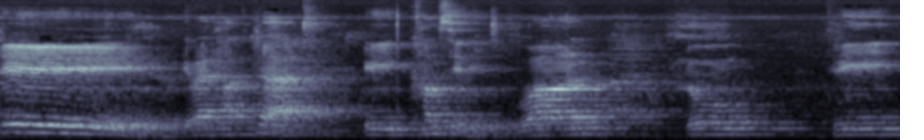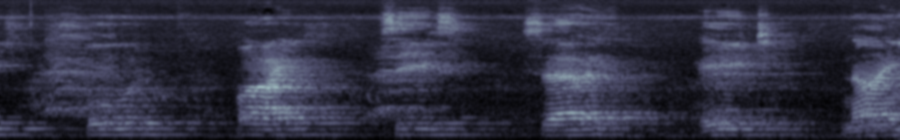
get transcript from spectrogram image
ten এবার হাতটা এই খামসে দিই one two three four five six seven eight nine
